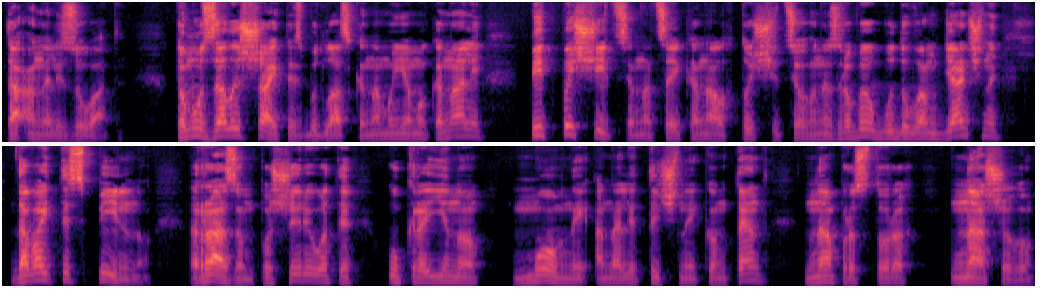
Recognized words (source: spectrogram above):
та аналізувати. Тому залишайтесь, будь ласка, на моєму каналі. Підпишіться на цей канал, хто ще цього не зробив. Буду вам вдячний. Давайте спільно разом поширювати україномовний аналітичний контент на просторах нашого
